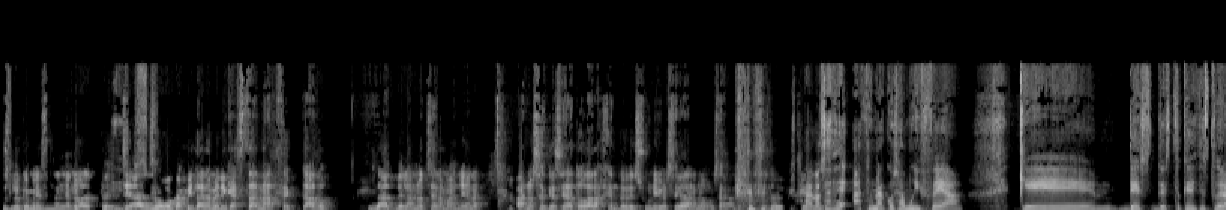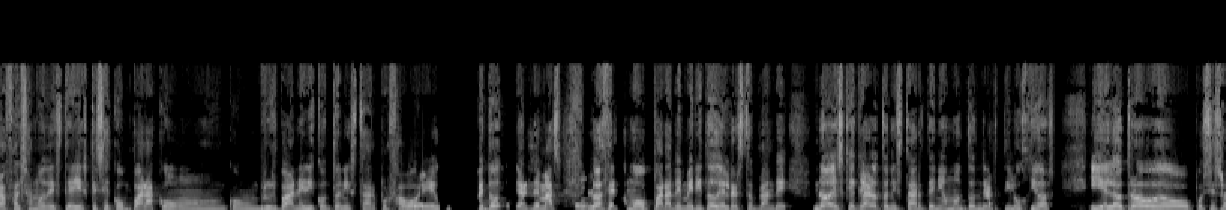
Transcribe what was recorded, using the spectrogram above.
Es lo que me extraña, ¿no? Ya el nuevo Capitán América está aceptado de la noche a la mañana, a no ser que sea toda la gente de su universidad, ¿no? O sea, Además, hace, hace, una cosa muy fea que de, esto que dices tú de la falsa modestia, y es que se compara con, con Bruce Banner y con Tony Stark, por favor. ¿eh? Además lo hace como para demérito del resto, en plan de, no, es que claro, Tony Stark tenía un montón de artilugios y el otro, pues eso,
